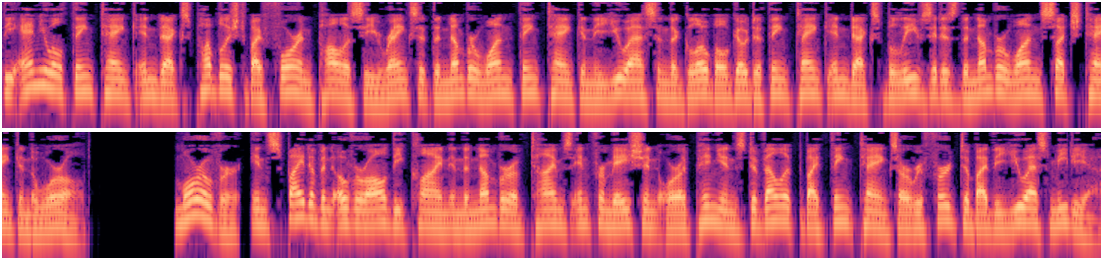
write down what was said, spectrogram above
The annual think tank index published by Foreign Policy ranks it the number one think tank in the U.S. and the Global Go to Think Tank Index believes it is the number one such tank in the world. Moreover, in spite of an overall decline in the number of times information or opinions developed by think tanks are referred to by the U.S. media,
